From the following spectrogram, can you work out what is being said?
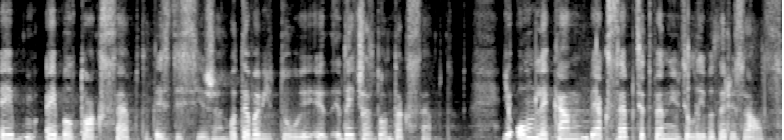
ab able to accept this decision. Whatever we do, it, they just don't accept. You only can be accepted when you deliver the results.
